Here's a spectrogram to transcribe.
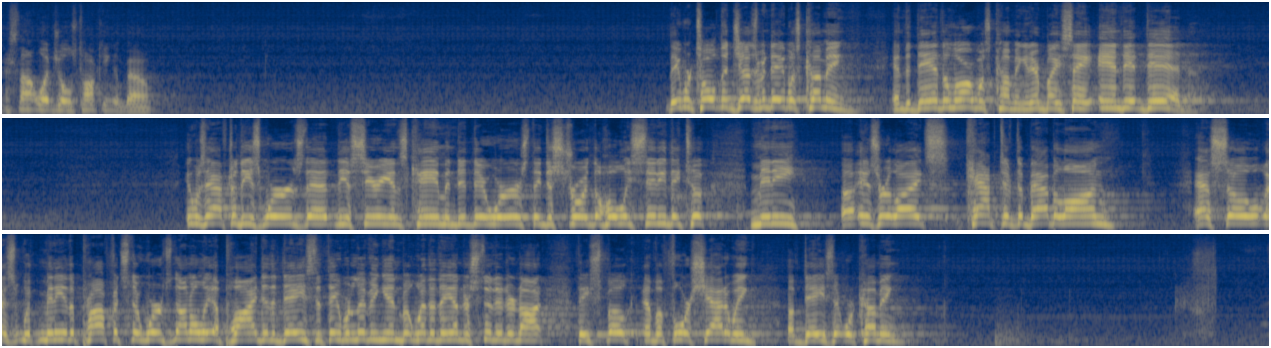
That's not what Joel's talking about. They were told the judgment day was coming and the day of the Lord was coming, and everybody say, and it did. It was after these words that the Assyrians came and did their worst. They destroyed the holy city. They took many uh, Israelites captive to Babylon. As so, as with many of the prophets, their words not only applied to the days that they were living in, but whether they understood it or not, they spoke of a foreshadowing of days that were coming.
